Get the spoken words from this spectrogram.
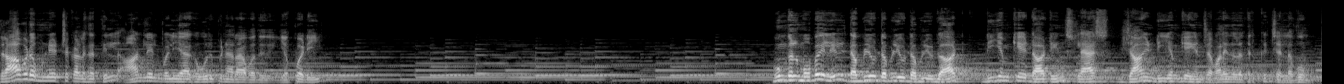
திராவிட முன்னேற்றக் கழகத்தில் ஆன்லைன் வழியாக உறுப்பினராவது எப்படி? உங்கள் மொபைலில் W W W dot DMK dot in slash join DMK என்ற வலைதளத்திற்கு செல்லவும்.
